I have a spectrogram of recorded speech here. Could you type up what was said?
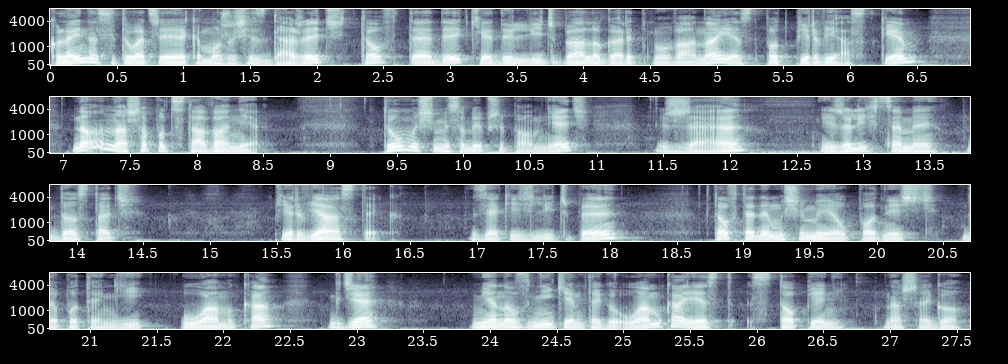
Kolejna sytuacja, jaka może się zdarzyć, to wtedy, kiedy liczba logarytmowana jest pod pierwiastkiem, no a nasza podstawa nie. Tu musimy sobie przypomnieć, że jeżeli chcemy dostać pierwiastek z jakiejś liczby, to wtedy musimy ją podnieść do potęgi ułamka, gdzie mianownikiem tego ułamka jest stopień naszego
